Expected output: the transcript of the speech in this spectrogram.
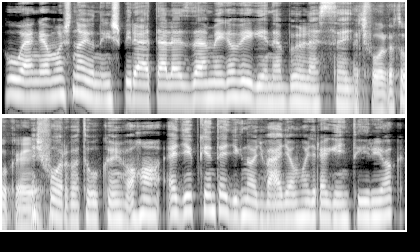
Hú, engem most nagyon inspiráltál ezzel, még a végén ebből lesz egy... Egy forgatókönyv? Egy forgatókönyv, aha. Egyébként egyik nagy vágyam, hogy regényt írjak.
